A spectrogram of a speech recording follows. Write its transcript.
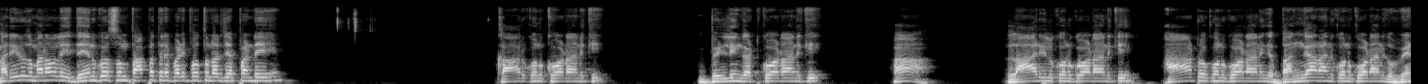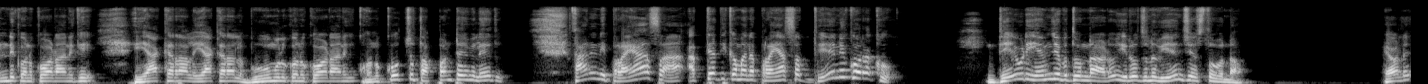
మరి ఈరోజు మన దేనికోసం తాపత్రయ పడిపోతున్నారు చెప్పండి? కారు కొనుక్కోవడానికి బిల్డింగ్ కట్టుకోవడానికి లారీలు కొనుక్కోవడానికి ఆటో కొనుక్కోవడానికి బంగారాన్ని కొనుక్కోవడానికి వెండి కొనుక్కోవడానికి ఎకరాలు ఎకరాలు భూములు కొనుక్కోవడానికి కొనుక్కోవచ్చు తప్పంటే ఏమి లేదు. కానీ నీ ప్రయాస అత్యధికమైన ప్రయాస దేని కొరకు? దేవుడు ఏం చెబుతున్నాడు? ఈరోజు నువ్వు ఏం చేస్తూ ఉన్నావు? ఏమండి?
